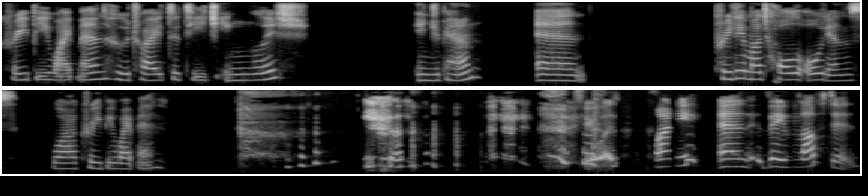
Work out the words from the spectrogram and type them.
creepy white men who tried to teach English in Japan, and pretty much whole audience were creepy white men. So it was funny and they loved it.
